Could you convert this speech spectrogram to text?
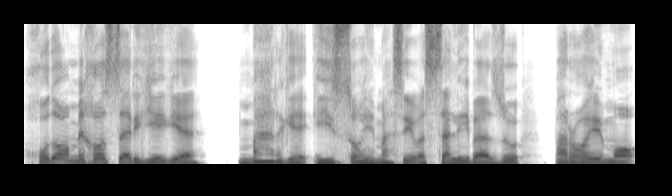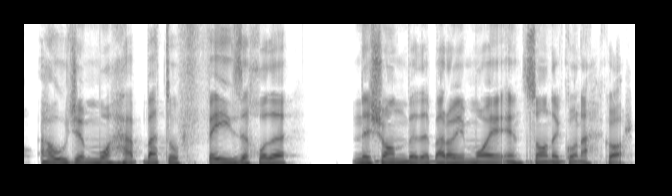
خدا می‌خواست ذریعه مرگ عیسی مسیح و صلیب از او برای ما اوج محبت و فیض خود نشان بده برای ما انسان گناهکار.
